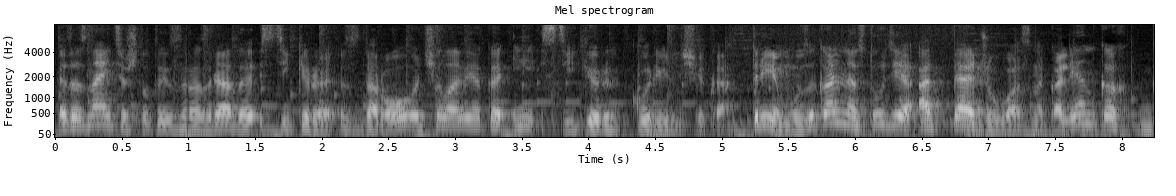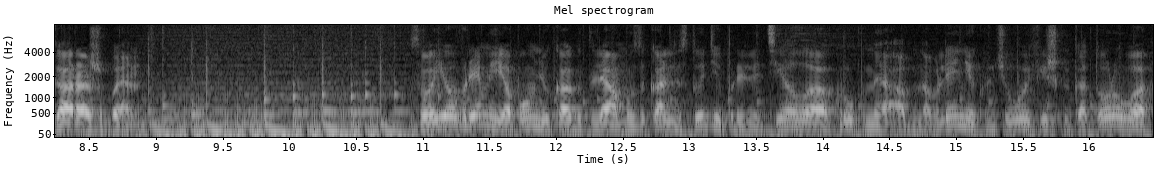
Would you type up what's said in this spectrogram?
Это, знаете, что-то из разряда стикеры здорового человека и стикеры курильщика. 3. Музыкальная студия опять же у вас на коленках GarageBand. В свое время я помню, как для музыкальной студии прилетело крупное обновление, ключевой фишкой которого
